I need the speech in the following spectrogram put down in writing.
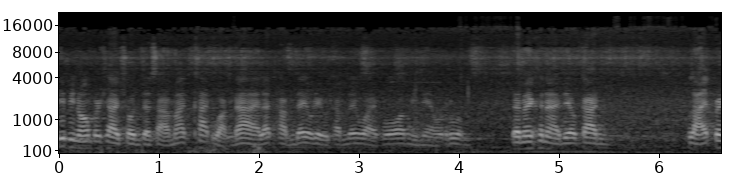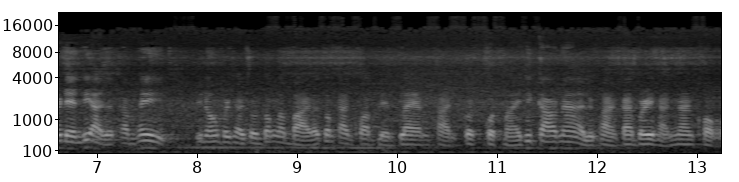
ที่พี่น้องประชาชนจะสามารถคาดหวังได้ และทำได้เร็วทำได้ไวเพราะว่ามีแนวร่วม แต่ในขณะเดียวกัน หลายประเด็นที่อาจจะทำให้พี่น้องประชาชนต้องลำบากและต้องการความเปลี่ยนแปลงผ่านกฎกฎหมายที่ก้าวหน้า หรือผ่านการบริหารงานของ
